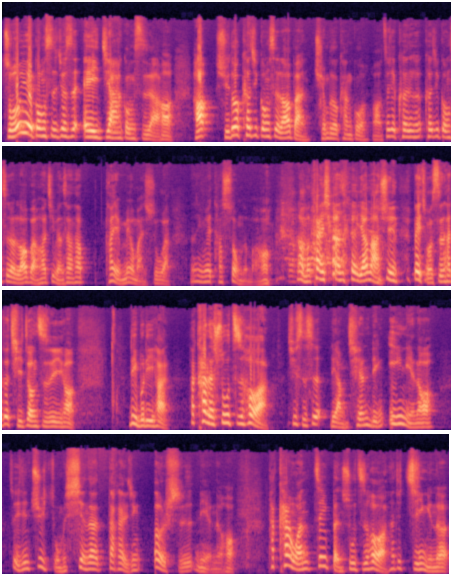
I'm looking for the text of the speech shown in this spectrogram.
卓越公司就是 A 加公司啊，哈。好，许多科技公司的老板全部都看过啊。这些科科技公司的老板的话，基本上他他也没有买书啊，那是因为他送的嘛，哦。那我们看一下这个亚马逊贝佐斯，他就其中之一哈，厉不厉害？他看了书之后啊，其实是两千零一年哦。这已经距我们现在大概已经二十年了哈。他看完这本书之后啊，他就经营了。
